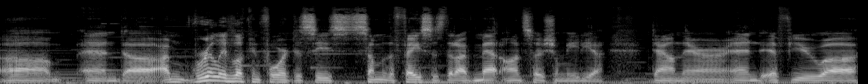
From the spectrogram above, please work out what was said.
Um, and uh, I'm really looking forward to see some of the faces that I've met on social media down there. And if you uh,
